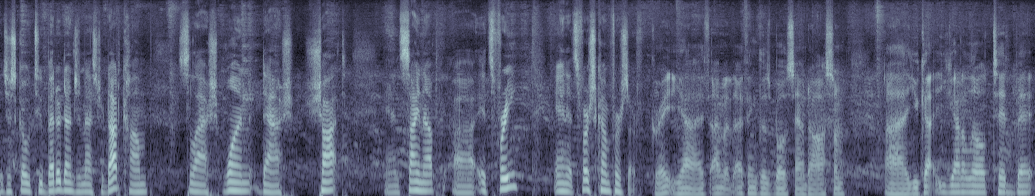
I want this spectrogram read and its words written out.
just go to betterdungeonmaster.com slash one dash shot and sign up. Uh, it's free and it's first come, first serve. Great. Yeah, I, th- I think those both sound awesome. Uh, you got you got a little tidbit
